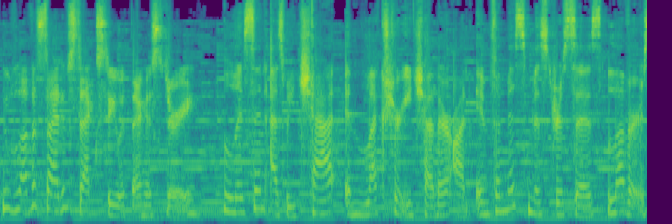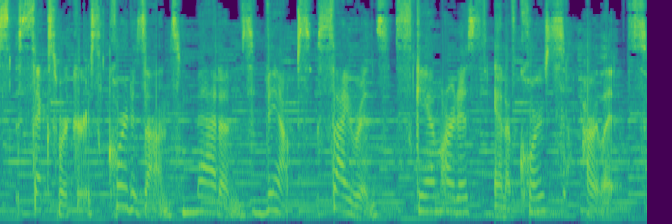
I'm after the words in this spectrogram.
who love a side of sexy with their history. Listen as we chat and lecture each other on infamous mistresses, lovers, sex workers, courtesans, madams, vamps, sirens, scam artists, and of course, harlots.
